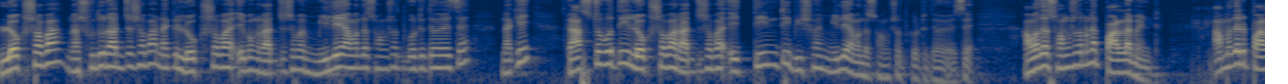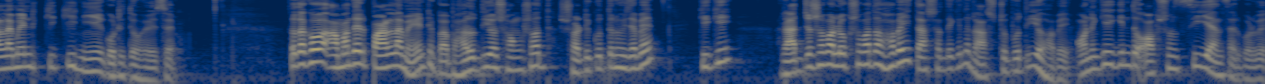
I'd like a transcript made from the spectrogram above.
লোকসভা না শুধু রাজ্যসভা নাকি লোকসভা এবং রাজ্যসভা মিলে আমাদের সংসদ গঠিত হয়েছে? নাকি রাষ্ট্রপতি, লোকসভা, রাজ্যসভা এই তিনটি বিষয় মিলে আমাদের সংসদ গঠিত হয়েছে? আমাদের সংসদ মানে পার্লামেন্ট। আমাদের পার্লামেন্ট কি কি নিয়ে গঠিত হয়েছে? তো দেখো, আমাদের পার্লামেন্ট বা ভারতীয় সংসদ সঠিক উত্তর হয়ে যাবে কি কি? রাজ্যসভা, লোকসভা তো হবেই, তার সাথে কিন্তু রাষ্ট্রপতিও হবে। অনেকেই কিন্তু অপশন সি অ্যান্সার করবে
